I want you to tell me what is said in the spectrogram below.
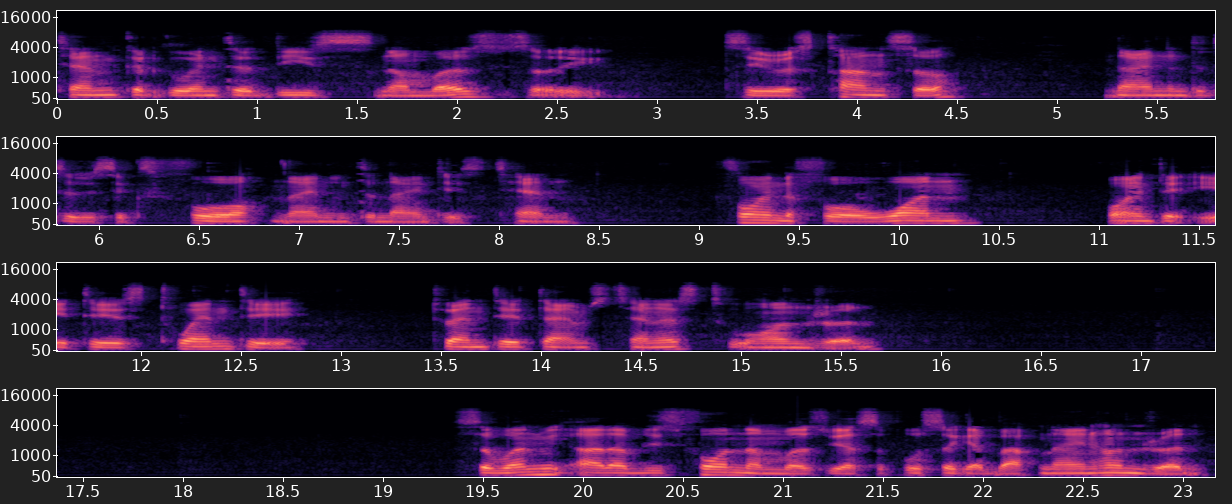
10 could go into these numbers, so the zeros cancel. 9 into 36, 4. 9 into 90 is 10. 4 into 4, 1. 4 into 80 is 20. 20 times 10 is 200. So when we add up these four numbers, we are supposed to get back 900.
